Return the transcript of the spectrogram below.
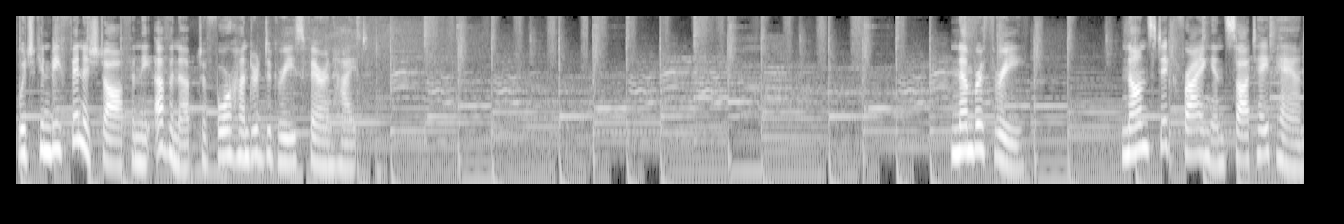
which can be finished off in the oven up to 400 degrees Fahrenheit. Number 3. Non-stick frying and sauté pan.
